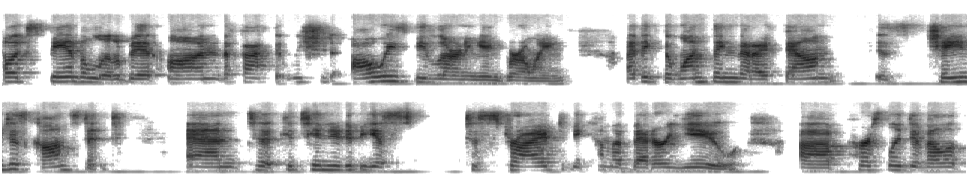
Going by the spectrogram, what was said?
I'll expand a little bit on the fact that we should always be learning and growing. I think the one thing that I found is change is constant and to continue to be a to strive to become a better you, uh, personally develop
